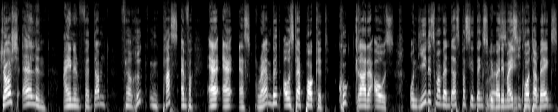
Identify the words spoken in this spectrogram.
Josh Allen einen verdammt verrückten Pass einfach, er, er, er scrambled aus der Pocket, guckt geradeaus. Und jedes Mal, wenn das passiert, denkst du Bruder, dir bei den meisten Quarterbacks,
